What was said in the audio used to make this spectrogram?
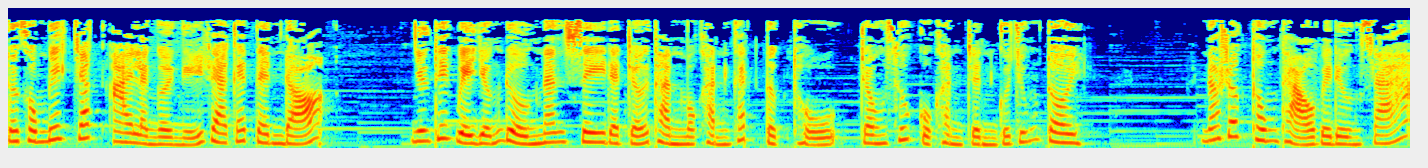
Tôi không biết chắc ai là người nghĩ ra cái tên đó, nhưng thiết bị dẫn đường Nancy đã trở thành một hành khách thực thụ trong suốt cuộc hành trình của chúng tôi. Nó rất thông thạo về đường xá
